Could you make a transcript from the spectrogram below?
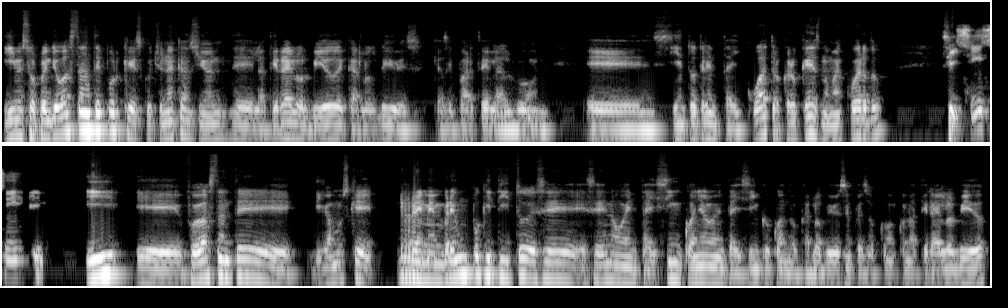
y me sorprendió bastante porque escuché una canción de La Tierra del Olvido de Carlos Vives, que hace parte del álbum 134, eh, creo que es, no me acuerdo. Sí, sí, sí. Y, eh, fue bastante, digamos que remembré un poquitito ese, ese 95, año 95, cuando Carlos Vives empezó con, con La Tierra del Olvido,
